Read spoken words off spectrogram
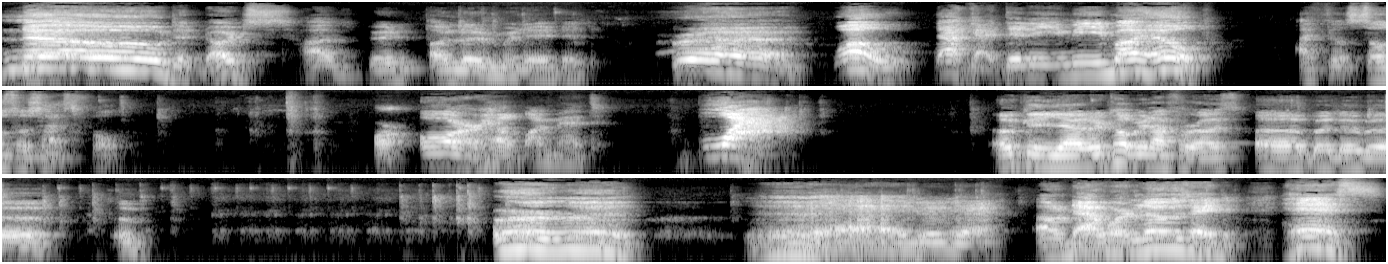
No, the nuts have been eliminated. Whoa, that guy didn't even need my help. I feel so successful. Or our help, I meant. Wow! Okay, yeah, they're coming after us. Uh, but, uh, uh, oh, now we're losing. Hiss.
